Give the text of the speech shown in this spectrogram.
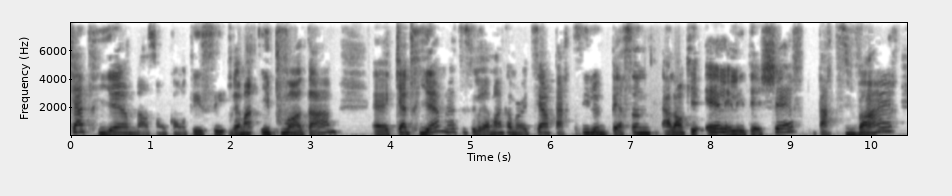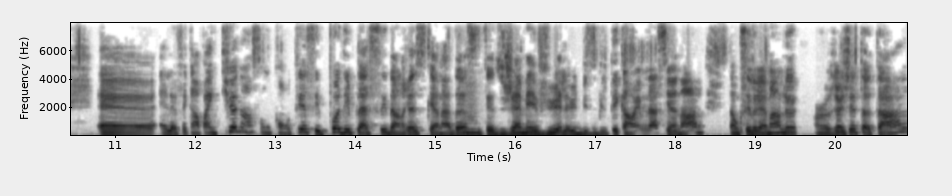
quatrième dans son comté. C'est vraiment épouvantable. quatrième, là, c'est vraiment comme un tiers parti, une personne, alors qu'elle, elle était chef Parti vert. Euh, elle a fait campagne que dans son comté. Elle s'est pas déplacée dans le reste du Canada. Mm. C'était du jamais vu. Elle a eu une visibilité quand même nationale. Donc, c'est vraiment là, un rejet total.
